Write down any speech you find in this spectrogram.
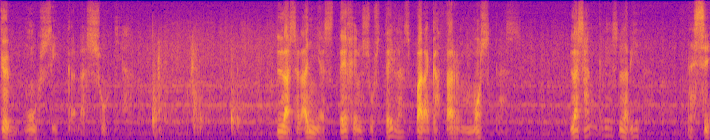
Qué música la suya. Las arañas tejen sus telas para cazar moscas. La sangre es la vida. Sí.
